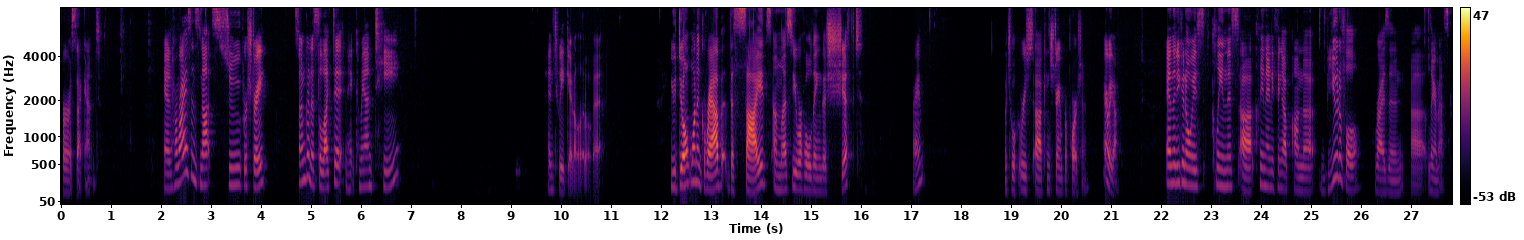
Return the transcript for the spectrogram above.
for a second. And horizon's not super straight, so I'm going to select it and hit Command T and tweak it a little bit. You don't want to grab the sides unless you are holding the shift, right? Which will uh, constrain proportion. There we go. And then you can always clean this, uh, clean anything up on the beautiful Horizon uh, layer mask.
